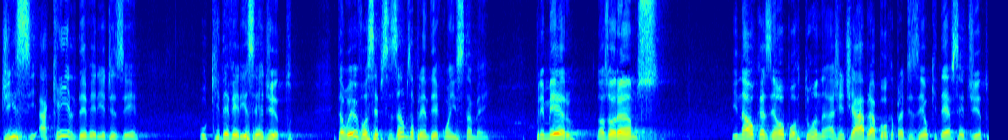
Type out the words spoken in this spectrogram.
disse a quem ele deveria dizer o que deveria ser dito. Então eu e você precisamos aprender com isso também. Primeiro, nós oramos. E na ocasião oportuna, a gente abre a boca para dizer o que deve ser dito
